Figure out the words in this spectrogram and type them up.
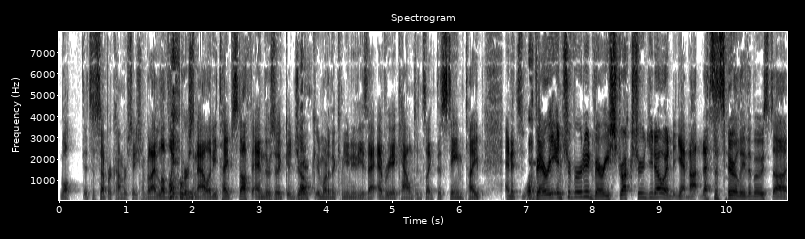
well, it's a separate conversation, but I love like personality type stuff. And there's a, a joke yeah. in one of the communities that every accountant's like the same type, and it's very introverted, very structured, you know, and yeah, not necessarily the most uh,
